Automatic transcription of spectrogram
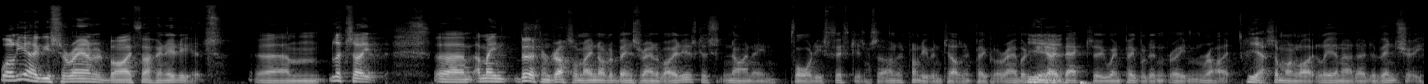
Well, yeah, you're surrounded by fucking idiots. Um, let's say, um, I mean, Bertrand Russell may not have been surrounded by idiots because 1940s, 50s, and so on. There's plenty of intelligent people around. But if you go back to when people didn't read and write, Yeah. someone like Leonardo da Vinci,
